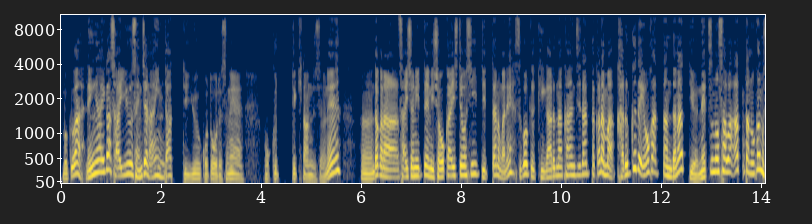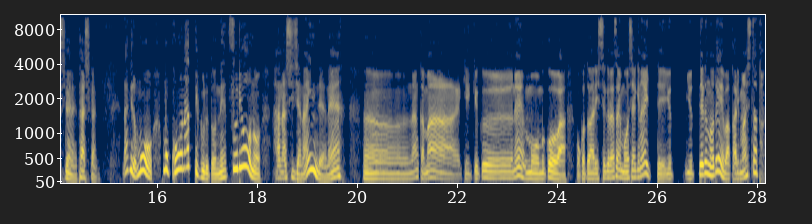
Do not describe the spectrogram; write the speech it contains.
僕は恋愛が最優先じゃないんだっていうことをですね、送ってきたんですよね。うん、だから最初に言ったように紹介してほしいって言ったのがね、すごく気軽な感じだったから、まあ軽くでよかったんだなっていう熱の差はあったのかもしれない。確かに。だけどもう、もうこうなってくると熱量の話じゃないんだよね。うーん、なんかまあ、結局ね、もう向こうはお断りしてください、申し訳ないって言ってるので分かりましたと、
